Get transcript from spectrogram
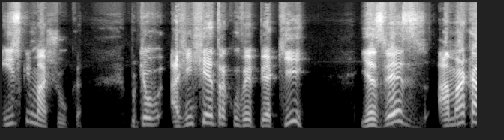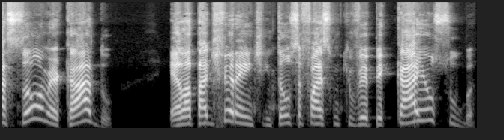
Isso que machuca. Porque a gente entra com o VP aqui e às vezes a marcação ao mercado ela tá diferente. Então você faz com que o VP caia ou suba.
